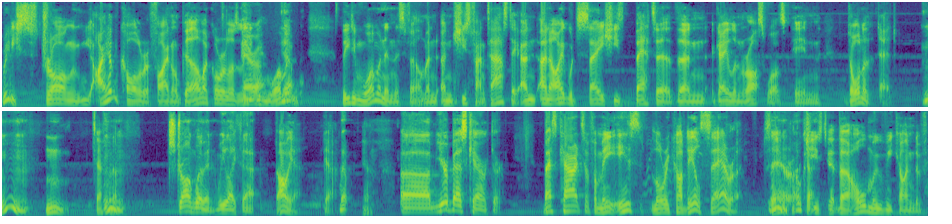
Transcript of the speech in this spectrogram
really strong. I don't call her a final girl. I call her a leading woman. Leading woman in this film, and and she's fantastic. And and I would say she's better than Gaylen Ross was in Dawn of the Dead. Mm, Mm, definitely. strong women. We like that. Oh yeah, yeah. Yep. Yeah. Um, your best character. Best character for me is Lori Cardille, Sarah. Sarah. Mm, okay. She's the whole movie kind of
